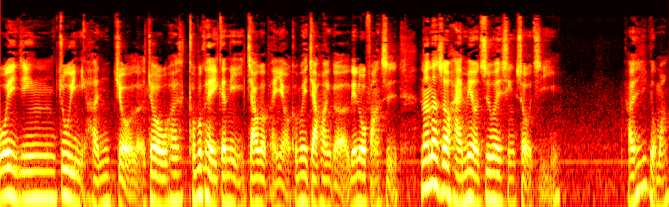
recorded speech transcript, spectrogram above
我已经注意你很久了，就我可不可以跟你交个朋友？可不可以交换一个联络方式？那那时候还没有智慧型手机，好像有吗？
